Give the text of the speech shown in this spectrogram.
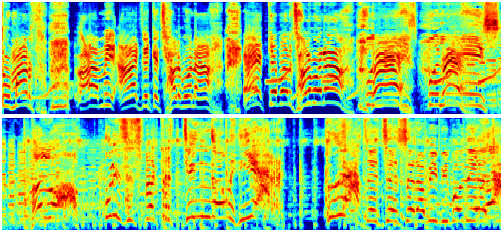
তোমার আমি আজ একে ছাড়বো না। একেবারে ছাড়বো না। Police police. Hello police inspector Chingum here. Sir, sir sir আমি বিপদে আছি।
